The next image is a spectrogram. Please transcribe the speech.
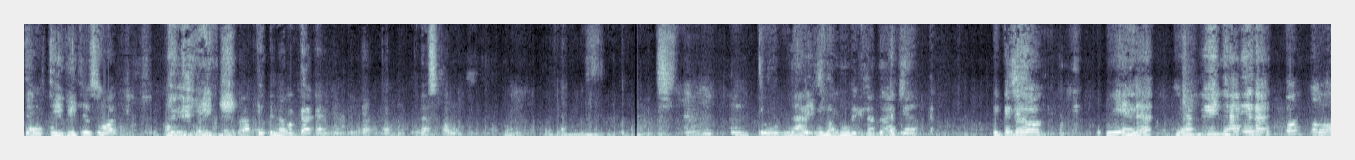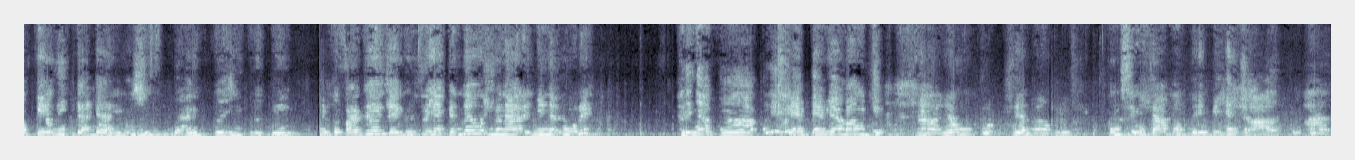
tengok TV tu semua. Kita kena bekalkan kita sekolah untuk menarik minat murid dan belajar. Jika kalau ni nak, yang ni hadiran tu, oh, okey ni tak ada. Tak itu ini itu. Kepada cikgu tu yang kena menarik minat murid dengan uh, apa ni, MM yang mewujud. Ha, yang yang uh, fungsi utama untuk MPN tu. Um,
